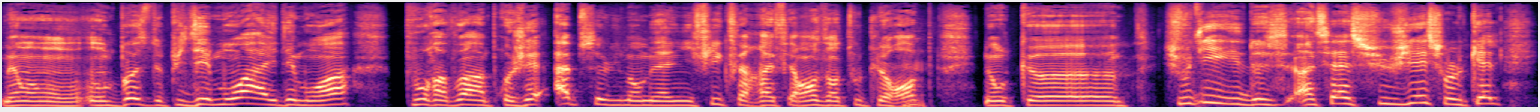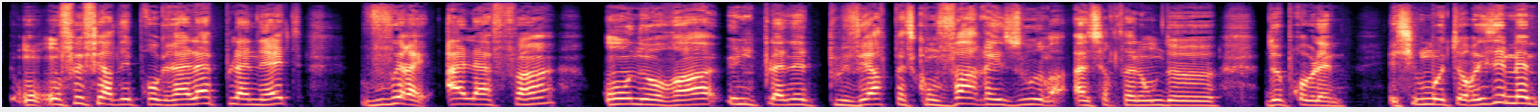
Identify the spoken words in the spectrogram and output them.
mais on, on bosse depuis des mois et des mois pour avoir un projet absolument magnifique, faire référence dans toute l'Europe. Mmh. Donc, euh, je vous dis, c'est un sujet sur lequel on, on fait faire des progrès à la planète. Vous verrez, à la fin, on aura une planète plus verte parce qu'on va résoudre un certain nombre de, de problèmes. Et si vous m'autorisez, même,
